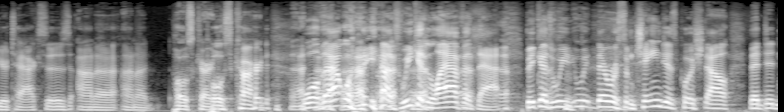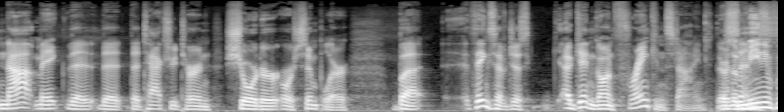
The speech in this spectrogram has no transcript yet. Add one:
your taxes on a on a Postcard. Postcard. Well, that was yes, we can laugh at that because we, we there were some changes pushed out that did not make the the, the tax return shorter or simpler, but things have just again gone Frankenstein. There's a meaning,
